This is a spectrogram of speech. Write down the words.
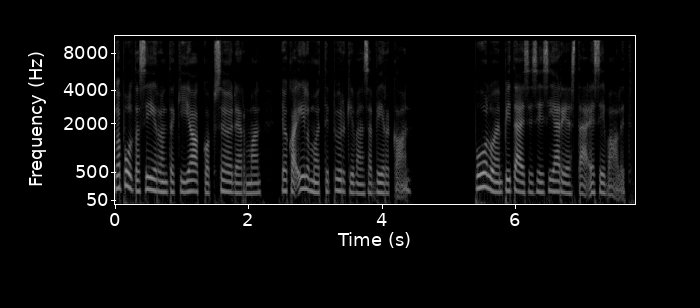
Lopulta siirron teki Jakob Söderman, joka ilmoitti pyrkivänsä virkaan. Puolueen pitäisi siis järjestää esivaalit.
